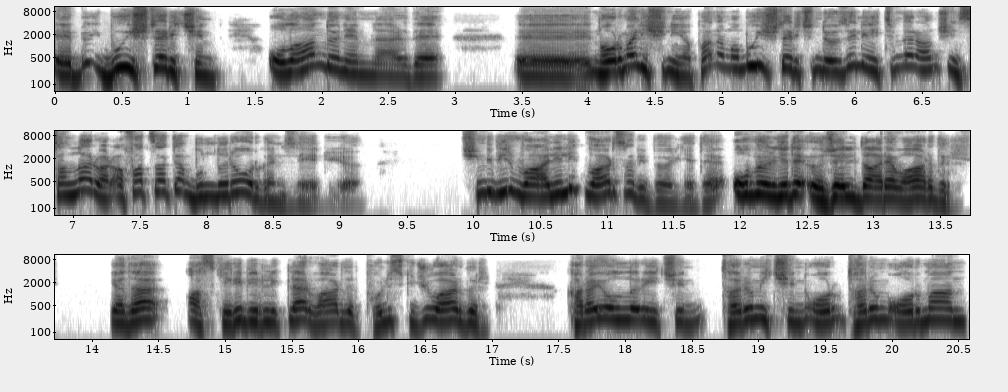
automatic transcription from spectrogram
e, bu işler için olağan dönemlerde e, normal işini yapan ama bu işler için de özel eğitimler almış insanlar var. AFAD zaten bunları organize ediyor. Şimdi bir valilik varsa bir bölgede, o bölgede özel idare vardır. Ya da askeri birlikler vardır, polis gücü vardır. Karayolları için, tarım için, or, tarım, orman,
